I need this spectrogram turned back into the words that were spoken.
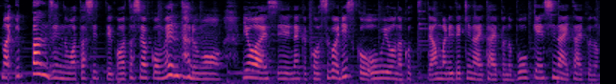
まあ、一般人の私っていうか私はこうメンタルも弱いしなんかこうすごいリスクを負うようなことってあんまりできないタイプの冒険しないタイプの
